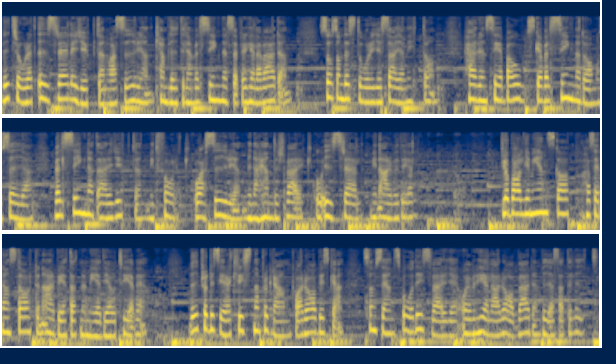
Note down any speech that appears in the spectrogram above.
Vi tror att Israel, Egypten och Assyrien kan bli till en välsignelse för hela världen. Så som det står i Jesaja 19. Herren Sebaot ska välsigna dem och säga Välsignat är Egypten, mitt folk, och Assyrien, mina händers verk, och Israel, min arvedel. Global gemenskap har sedan starten arbetat med media och TV. Vi producerar kristna program på arabiska som sänds både i Sverige och över hela arabvärlden via satellit.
